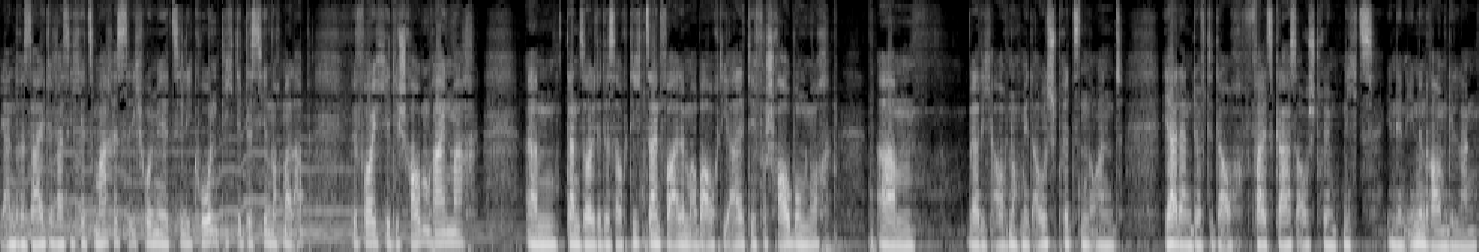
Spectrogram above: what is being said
die andere Seite. Was ich jetzt mache, ist, ich hole mir jetzt Silikon, dichte das hier nochmal ab, bevor ich hier die Schrauben reinmache. Ähm, dann sollte das auch dicht sein, vor allem aber auch die alte Verschraubung noch. Ähm, werde ich auch noch mit ausspritzen und ja, dann dürfte da auch, falls Gas ausströmt, nichts in den Innenraum gelangen.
